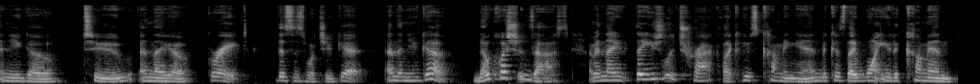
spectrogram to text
And you go, Two. And they go, Great. This is what you get. And then you go, no questions asked. I mean, they, they usually track like who's coming in because they want you to come in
